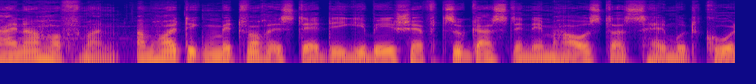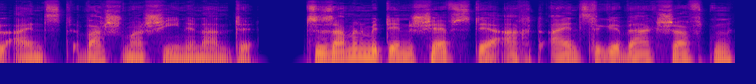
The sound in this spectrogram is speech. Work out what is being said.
Rainer Hoffmann. Am heutigen Mittwoch ist der DGB-Chef zu Gast in dem Haus, das Helmut Kohl einst Waschmaschine nannte. Zusammen mit den Chefs der acht Einzelgewerkschaften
